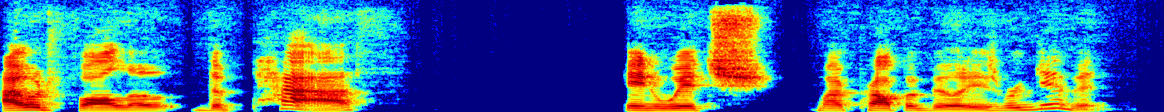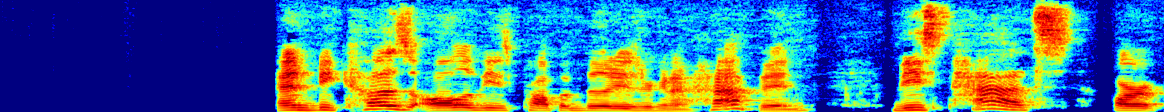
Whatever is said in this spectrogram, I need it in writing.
I would follow the path in which my probabilities were given. And because all of these probabilities are going to happen, these paths are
